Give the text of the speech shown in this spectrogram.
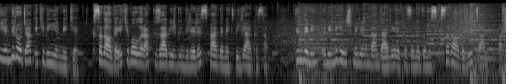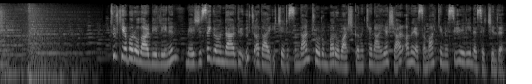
21 Ocak 2022. Kısa Dalga ekibi olarak güzel bir gün dileriz. Ben Demet Bilge Erkasap. Gündemin önemli gelişmelerinden derleyerek hazırladığımız Kısa Dalga Bülten başlıyor. Türkiye Barolar Birliği'nin meclise gönderdiği 3 aday içerisinden Çorum Baro Başkanı Kenan Yaşar Anayasa Mahkemesi üyeliğine seçildi.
